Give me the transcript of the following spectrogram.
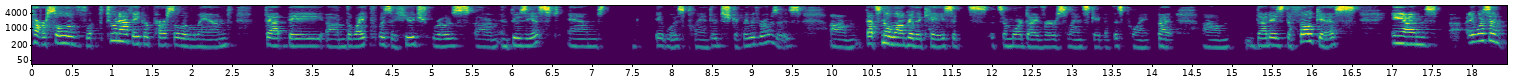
parcel of two and a half acre parcel of land that they, um, the wife was a huge rose um, enthusiast, and it was planted strictly with roses. Um, that's no longer the case. It's it's a more diverse landscape at this point, but um, that is the focus. And it wasn't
